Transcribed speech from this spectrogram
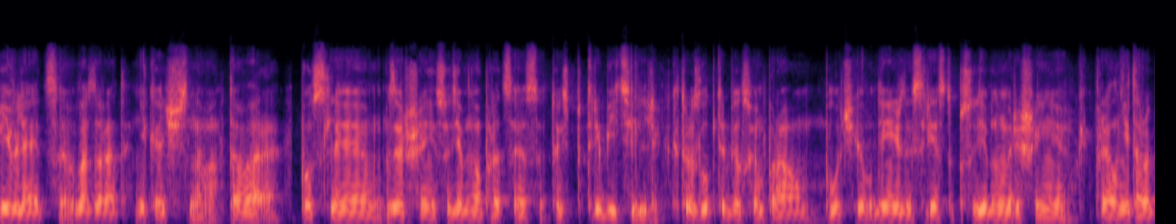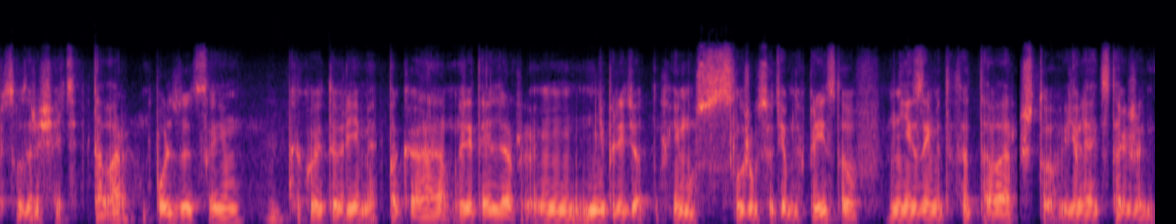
является возврат некачественного товара после завершения судебного процесса. То есть потребитель, который злоупотребил своим правом, получил денежные средства по судебному решению, как правило, не торопится возвращать товар, пользуется им, какое-то время, пока ритейлер не придет к нему службу судебных приставов, не изымет этот товар, что является также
